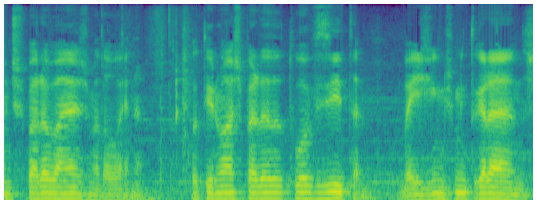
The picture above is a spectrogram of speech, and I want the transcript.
muitos parabéns, Madalena. Continuo à espera da tua visita. Beijinhos muito grandes.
